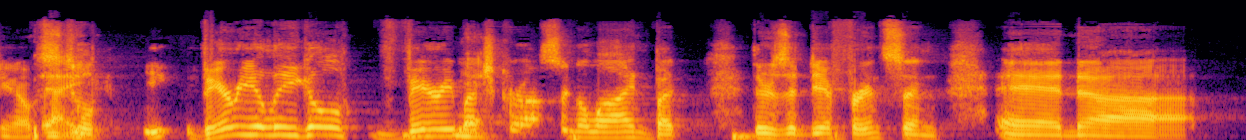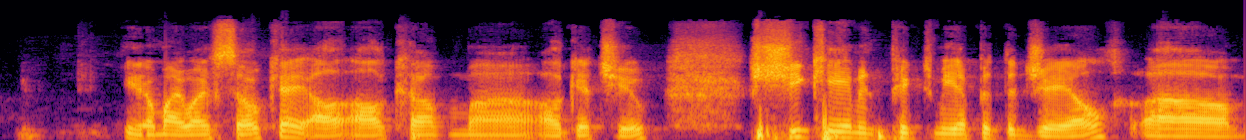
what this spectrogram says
You know, right. still very illegal, very yeah. much crossing a line, but there's a difference. And and uh, you know, my wife said, "Okay, I'll, I'll come. Uh, I'll get you." She came and picked me up at the jail. Um,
